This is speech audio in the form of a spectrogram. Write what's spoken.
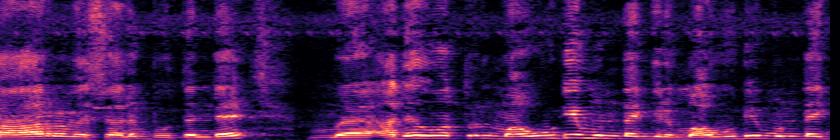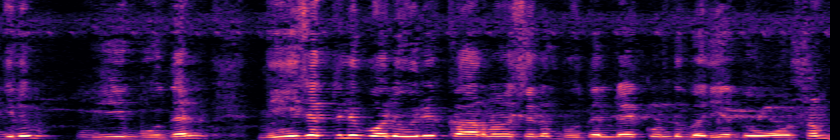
കാരണവശാലും ബുധന്റെ അത് മാത്രം മൗഢ്യമുണ്ടെങ്കിലും മൗഢ്യമുണ്ടെങ്കിലും ഈ ബുധൻ നീചത്തിൽ പോലെ ഒരു കാരണവശാലും ബുധന്റെ കൊണ്ട് വലിയ ദോഷം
